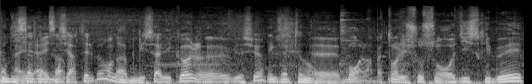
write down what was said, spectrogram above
on- on dit ça à- à comme une ça. certaine on a appris ça à l'école, euh, bien sûr. Exactement. Euh, bon, alors maintenant les choses sont redistribuées.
